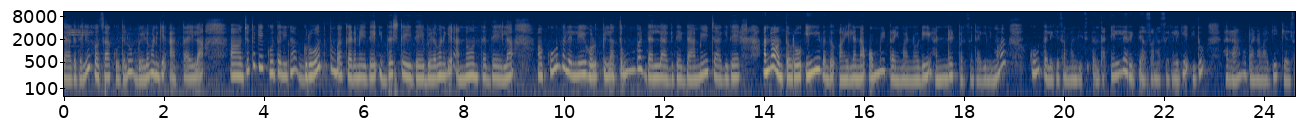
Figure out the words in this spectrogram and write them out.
ಜಾಗದಲ್ಲಿ ಹೊಸ ಕೂದಲು ಬೆಳವಣಿಗೆ ಆಗ್ತಾ ಇಲ್ಲ. ಜೊತೆಗೆ ಕೂದಲಿನ ಗ್ರೋತ್ ತುಂಬ ಕಡಿಮೆ ಇದೆ, ಇದ್ದಷ್ಟೇ ಇದೆ, ಬೆಳವಣಿಗೆ ಅನ್ನೋವಂಥದ್ದೇ ಇಲ್ಲ. ಕೂದಲಲ್ಲಿ ಹೊಳಪಿಲ್ಲ, ತುಂಬ ಡಲ್ ಆಗಿದೆ ಡ್ಯಾಮೇಜ್ ಆಗಿದೆ ಅನ್ನೋ ಅಂಥವರು ಈ ಒಂದು ಆಯಿಲನ್ನು ಒಮ್ಮೆ ಟ್ರೈ ಮಾಡಿ ನೋಡಿ ಹಂಡ್ರೆಡ್ ಪರ್ಸೆಂಟಾಗಿ ನಿಮ್ಮ ಕೂದಲಿಗೆ ಸಂಬಂಧಿಸಿದಂಥ ಎಲ್ಲ ರೀತಿಯ ಸಮಸ್ಯೆಗಳಿಗೆ ಇದು ರಾಮಬಾಣವಾಗಿ ಕೆಲಸ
